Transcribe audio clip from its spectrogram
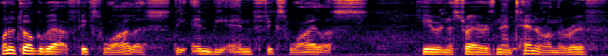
want to talk about fixed wireless. The NBN fixed wireless here in Australia is an antenna on the roof.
